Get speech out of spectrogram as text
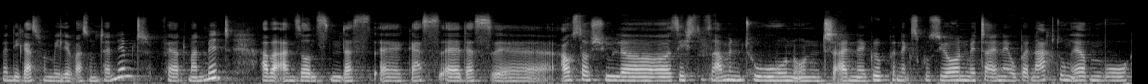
Wenn die Gastfamilie was unternimmt, fährt man mit. Aber ansonsten, dass, äh, Gast, äh, dass äh, Austauschschüler sich zusammentun und eine Gruppenexkursion mit einer Übernachtung irgendwo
